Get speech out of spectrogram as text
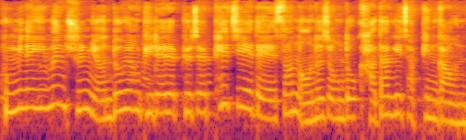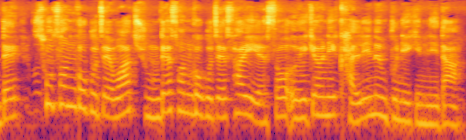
국민의힘은 준연동형 비례대표제 폐지에 대해선 어느 정도 가닥이 잡힌 가운데 소선거구제와 중대선거구제 사이에서 의견이 갈리는 분위기입니다.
